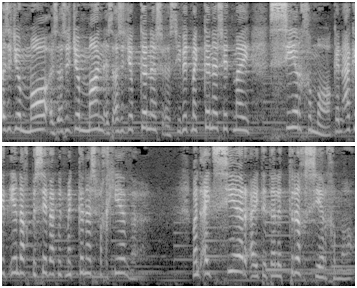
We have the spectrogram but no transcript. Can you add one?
As dit jou ma is, as dit jou man is, as dit jou kinders is. Jy weet my kinders het my seer gemaak en ek het eendag besef ek moet my kinders vergewe. Want uit seer uit het hulle terug seer gemaak.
